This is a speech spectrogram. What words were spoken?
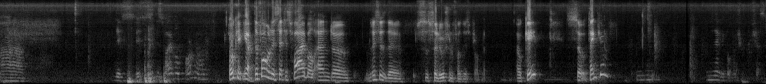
uh, this is satisfiable formula. okay yeah the formula is satisfiable and uh, this is the s- solution for this problem okay so thank you Не знаю, где попачку сейчас.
